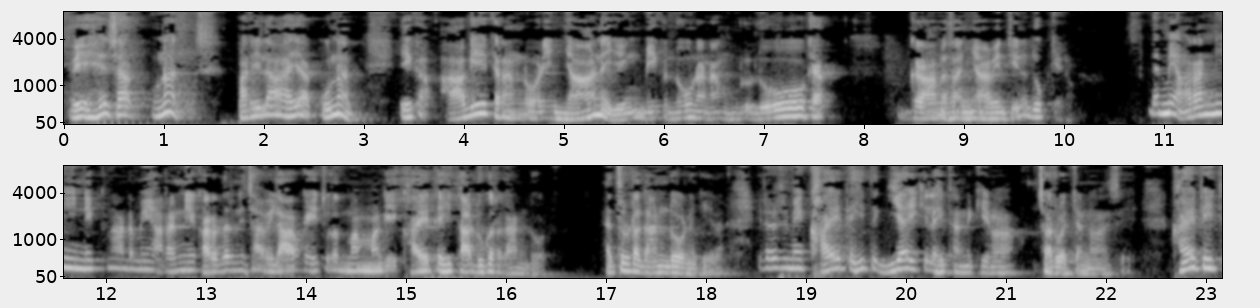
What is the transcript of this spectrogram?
වෙහෙසක් උනත් පරිලාහයක් උනත් ඒක ආගේ කරන්න ඕනේ ඥාණයෙන් මේක නෝනනම් මුළු ලෝකයක් ග්‍රාම සංඥාවෙන් තියෙන දුක් එනවා. දැන් මේ අරණ්‍යයේ ඉන්න එක්කනට මේ අරණ්‍ය කරදර නිසා වෙලාවක හිතුනොත් මම මගේ කයට හිත අඩු කර ගන්න ඕන. ඇතුළට ගන්න ඕන කියලා. ඊට පස්සේ මේ කයට හිත ගියයි කියලා හිතන්න කියනවා සරුවචන් වහන්සේ. කයට හිත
